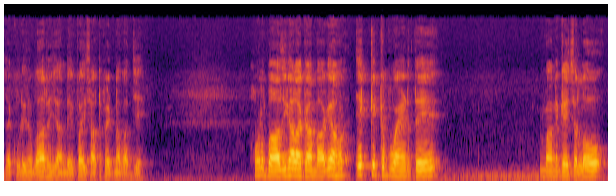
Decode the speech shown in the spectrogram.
ਜਾਂ ਕੁੜੀ ਨੂੰ ਬਾਹਰ ਨਹੀਂ ਜਾਂਦੇ ਭਾਈ ਸੱਟ ਫੇਟ ਨਾ ਵੱਜੇ ਹੁਣ ਬਾਜ਼ੀਆਂ ਵਾਲਾ ਕੰਮ ਆ ਗਿਆ, ਹੁਣ ਇੱਕ ਇੱਕ ਪੁਆਇੰਟ ਤੇ ਮੰਨ ਕੇ ਚੱਲੋ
